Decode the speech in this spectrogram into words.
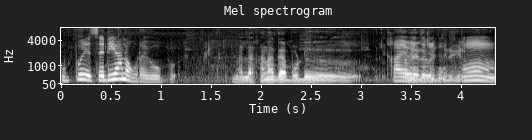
உப்பு சரியான குறைவு உப்பு. நல்லா கணக்காக போட்டு காய வச்சிருக்கு ம்.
